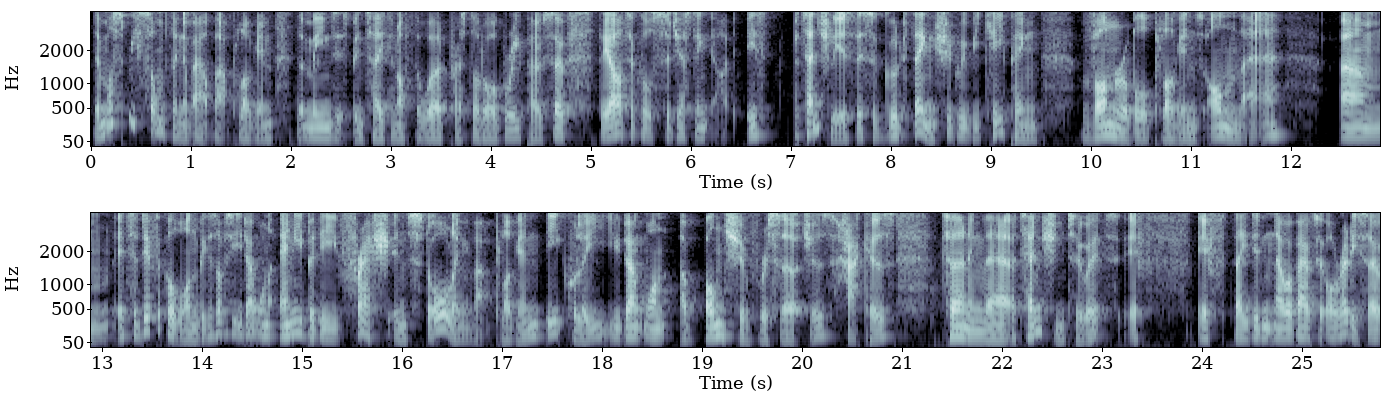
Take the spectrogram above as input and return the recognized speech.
there must be something about that plugin that means it's been taken off the WordPress.org repo. So the article's suggesting uh, is potentially is this a good thing? Should we be keeping vulnerable plugins on there? Um, it's a difficult one because obviously you don't want anybody fresh installing that plugin. Equally, you don't want a bunch of researchers, hackers, turning their attention to it if if they didn't know about it already. So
